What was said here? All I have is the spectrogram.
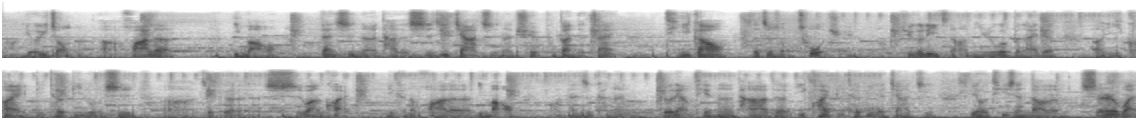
啊，有一种啊花了一毛，但是呢它的实际价值呢却不断的在提高的这种错觉。举个例子啊，你如果本来的啊一块比特币，如果是啊这个十万块，你可能花了一毛啊，但是可能隔两天呢，它的一块比特币的价值又提升到了十二万，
